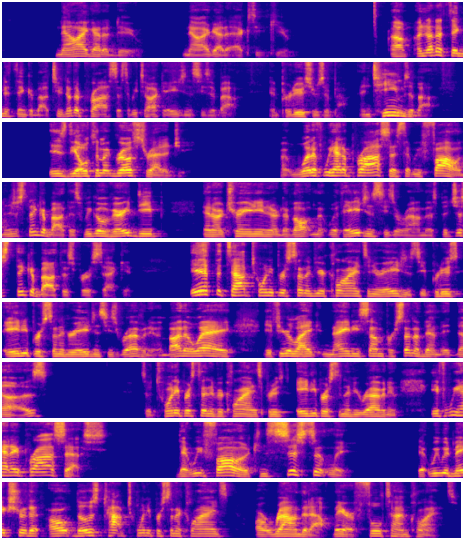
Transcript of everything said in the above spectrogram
Now I got to do. Now I got to execute. Um, another thing to think about too, another process that we talk to agencies about and producers about and teams about is the ultimate growth strategy. Right? What if we had a process that we followed? And just think about this. We go very deep in our training and our development with agencies around this, but just think about this for a second. If the top 20% of your clients in your agency produce 80% of your agency's revenue, and by the way, if you're like 90 some percent of them, it does. So 20% of your clients produce 80% of your revenue. If we had a process that we followed consistently, that we would make sure that all those top 20% of clients are rounded out, they are full time clients,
